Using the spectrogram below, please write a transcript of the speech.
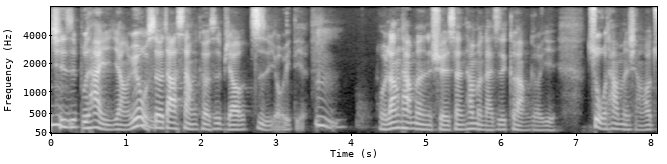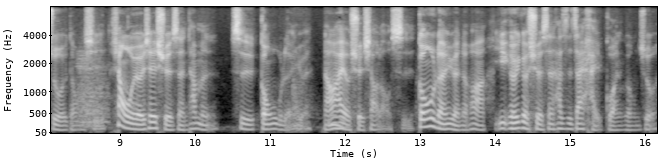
其实不太一样，嗯、因为我社大上课是比较自由一点。嗯。我让他们学生，他们来自各行各业，做他们想要做的东西。像我有一些学生，他们是公务人员，然后还有学校老师。嗯、公务人员的话，有一个学生，他是在海关工作。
